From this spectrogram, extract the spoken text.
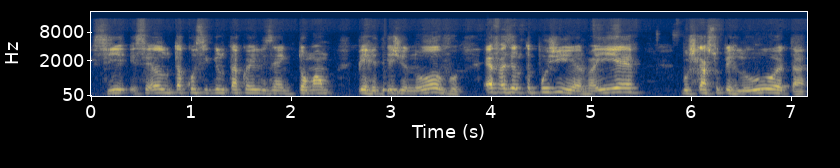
Se, se ela lutar, conseguir lutar com a Willy Zeng, tomar um, perder de novo, é fazer luta por dinheiro. Aí é buscar super luta,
